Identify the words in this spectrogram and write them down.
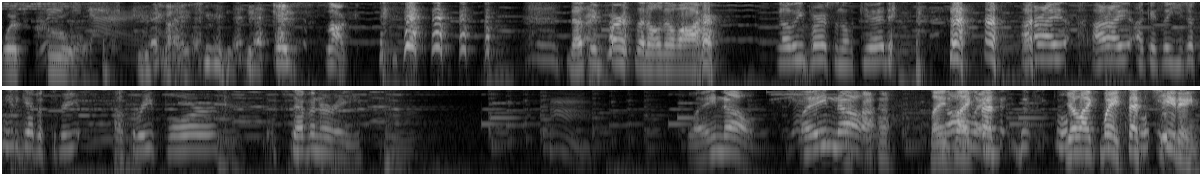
was cruel. You guys, you guys suck. nothing personal, Noir. Nothing personal, kid. alright, alright. Okay, so you just need to get a three, a three, four, seven, or eight. Hmm. Lane, no. Lane, no. Lane's No, like, Lane, that's. th- You're like, wait, that's cheating.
